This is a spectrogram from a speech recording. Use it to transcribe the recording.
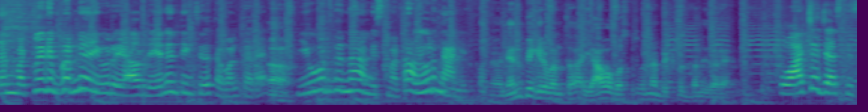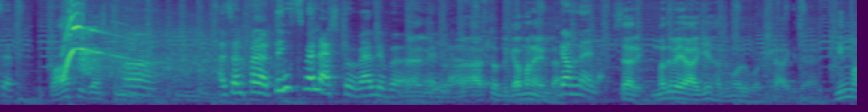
ನನ್ನ ಮಕ್ಳಿಬ್ಬರನ್ನೇ ಇವ್ರು ಅವ್ರದ್ದು ಏನೇನು ಥಿಂಗ್ಸ್ ಇದೆ ತಗೊಳ್ತಾರೆ. ಇವ್ರದನ್ನ ಮಿಸ್ ಮಾಡ್ತಾ ಇವ್ರು ನಾನು ಇಟ್ಕೊಂಡು ನೆನಪಿಗಿರುವಂತಹ ಯಾವ ವಸ್ತುವನ್ನ ಬಿಟ್ಬಿಟ್ಟು ಬಂದಿದ್ದಾರೆ? ವಾಚೇ ಜಾಸ್ತಿ ಸರ್. ವಾಚ್ ಜಾಸ್ತಿ ಹಾಂ. ಅದು ಸ್ವಲ್ಪ ಥಿಂಗ್ಸ್ ಮೇಲೆ ಅಷ್ಟು ವ್ಯಾಲ್ಯೂಬಲ್ ಇಲ್ಲ. ಅಷ್ಟೊಂದು ಗಮನ ಇಲ್ಲ. ಗಮನ ಇಲ್ಲ. ಸರಿ ಮದುವೆಯಾಗಿ ಹದಿಮೂರು ವರ್ಷ ಆಗಿದೆ. ನಿಮ್ಮ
